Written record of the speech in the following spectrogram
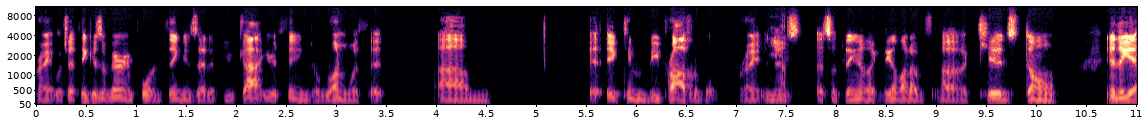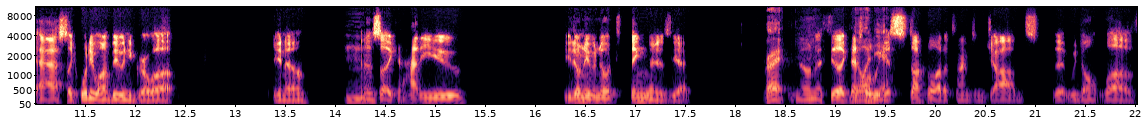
right which i think is a very important thing is that if you've got your thing to run with it um it, it can be profitable right and yeah. that's the thing that like I think a lot of uh kids don't you know they get asked like what do you want to be when you grow up you know mm-hmm. and it's like how do you you don't even know what the thing is yet right you know and i feel like that's no where idea. we get stuck a lot of times in jobs that we don't love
